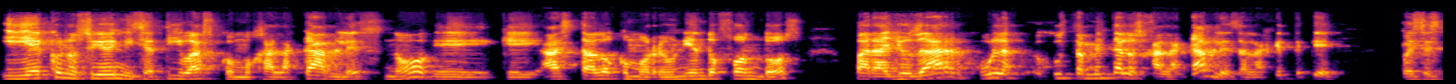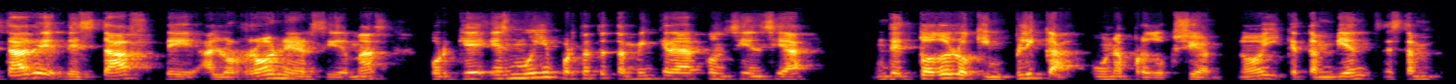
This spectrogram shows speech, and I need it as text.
y he conocido iniciativas como Jalacables, ¿no? Eh, que ha estado como reuniendo fondos para ayudar justamente a los jalacables, a la gente que pues está de, de staff, de, a los runners y demás, porque es muy importante también crear conciencia de todo lo que implica una producción, ¿no? Y que también están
